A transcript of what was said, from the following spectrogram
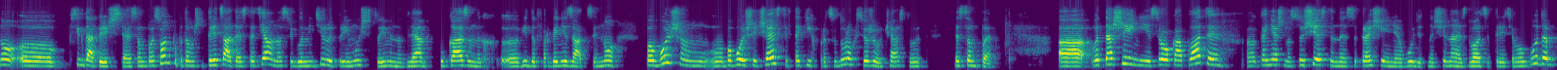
Но э, всегда перечисляю СМП и СОНКа, потому что 30 статья у нас регламентирует преимущества именно для указанных э, видов организаций. Но по, большему, по большей части в таких процедурах все же участвуют СМП. А в отношении срока оплаты Э, конечно, существенное сокращение будет, начиная с 2023 года,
